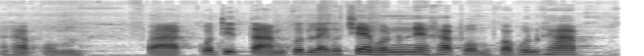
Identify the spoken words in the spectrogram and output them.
นะครับ ผมฝากกดติดตามกดไลค์กดแชร์ผมด้วยนะครับ ผมขอบคุณครับ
